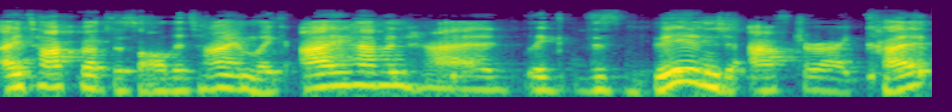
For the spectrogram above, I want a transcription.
I talk about this all the time. Like I haven't had like this binge after I cut.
